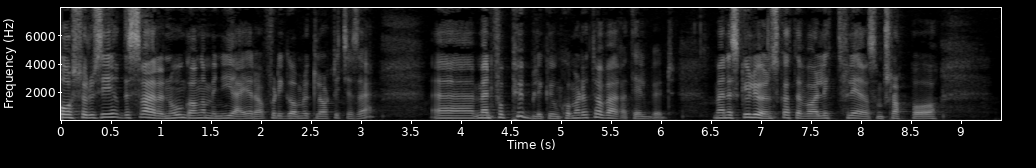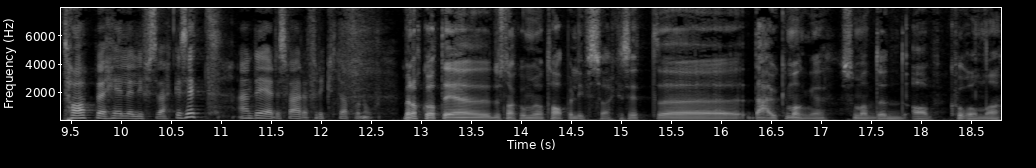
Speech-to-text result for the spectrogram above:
Og som du sier, dessverre noen ganger med nye eiere, for de gamle klarte ikke seg. Eh, men for publikum kommer det til å være et tilbud. Men jeg skulle jo ønske at det var litt flere som slapp å tape hele livsverket sitt, enn det jeg dessverre frykter for nå. Men akkurat det du snakker om å tape livsverket sitt eh, Det er jo ikke mange som har dødd av korona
